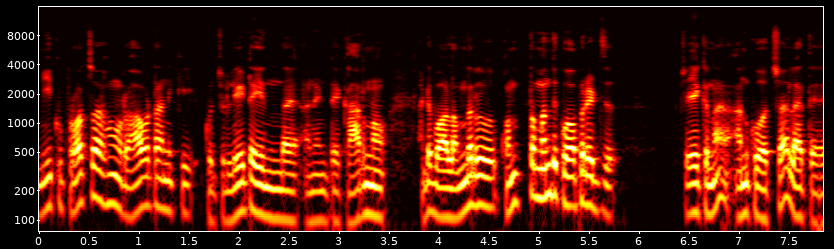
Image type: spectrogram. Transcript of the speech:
మీకు ప్రోత్సాహం రావడానికి కొంచెం లేట్ అయిందా అని అంటే కారణం అంటే వాళ్ళందరూ కొంతమంది కోఆపరేట్ చేయకనా అనుకోవచ్చా? లేకపోతే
